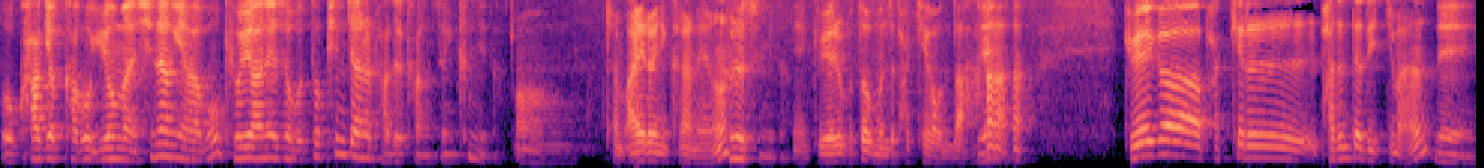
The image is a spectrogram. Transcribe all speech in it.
어, 과격하고 위험한 신앙이 하고 교회 안에서부터 핀잔을 받을 가능성이 큽니다. 어, 참 아이러니컬하네요. 그렇습니다. 예, 교회로부터 먼저 박해가 온다. 네. 교회가 박해를 받은 때도 있지만 네.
